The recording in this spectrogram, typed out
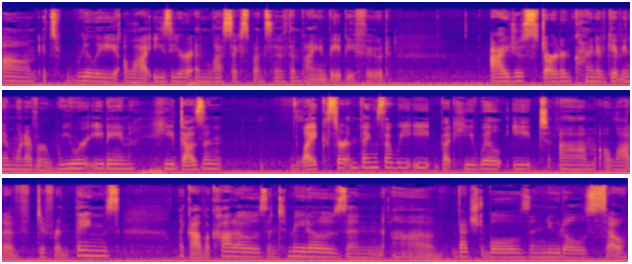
um, it's really a lot easier and less expensive than buying baby food. I just started kind of giving him whatever we were eating. He doesn't like certain things that we eat, but he will eat um, a lot of different things like avocados and tomatoes and uh, vegetables and noodles. So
